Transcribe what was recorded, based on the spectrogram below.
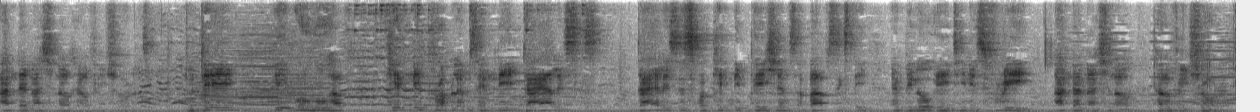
under national health insurance. Today, people who have kidney problems and need dialysis, dialysis for kidney patients above 60 and below 18 is free under national health insurance.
